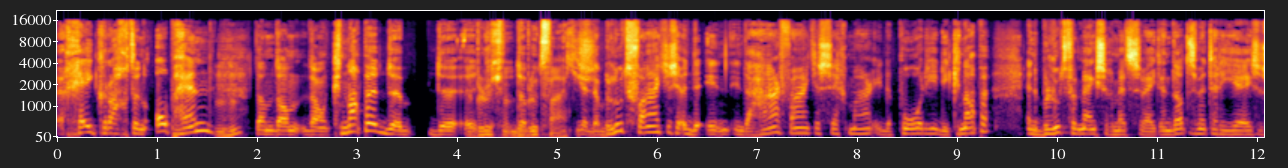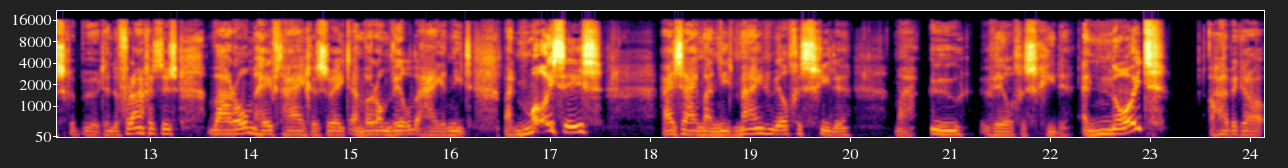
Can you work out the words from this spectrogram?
G-krachten op hen, mhm. dan, dan, dan knappen de, de, de, bloed, de, de bloedvaatjes. Ja, de bloedvaatjes de, in, in de haarvaatjes, zeg maar, in de poriën, die knappen. En het bloed vermengt zich met zweet. En dat is met de Heer Jezus gebeurd. En de vraag is dus, waarom heeft hij gezweet en waarom wilde hij het niet? Maar het mooiste is, hij zei maar niet mijn wil geschieden, maar uw wil geschieden. En nooit, heb ik er al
